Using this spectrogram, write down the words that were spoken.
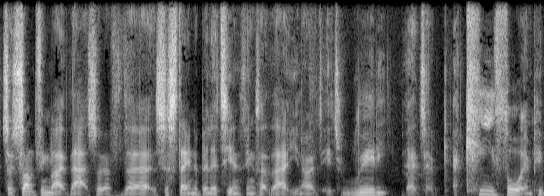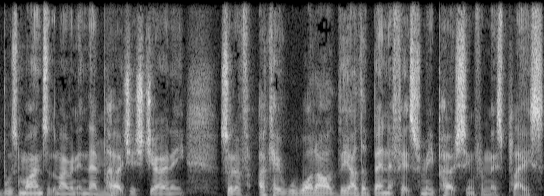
So something like that, sort of the sustainability and things like that, you know, it, it's really it's a, a key thought in people's minds at the moment in their mm. purchase journey. Sort of, okay, well, what are the other benefits for me purchasing from this place?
